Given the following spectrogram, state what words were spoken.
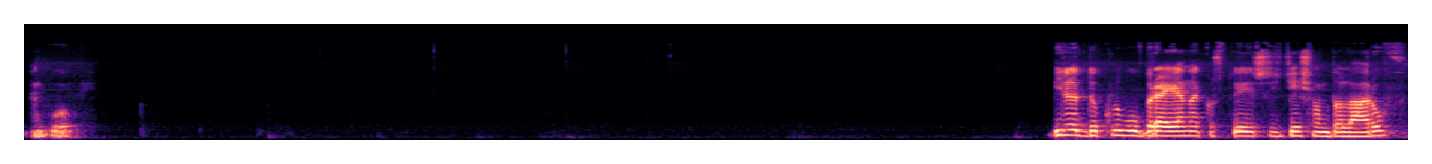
na głowie. Bilet do klubu Briana kosztuje 60 dolarów.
